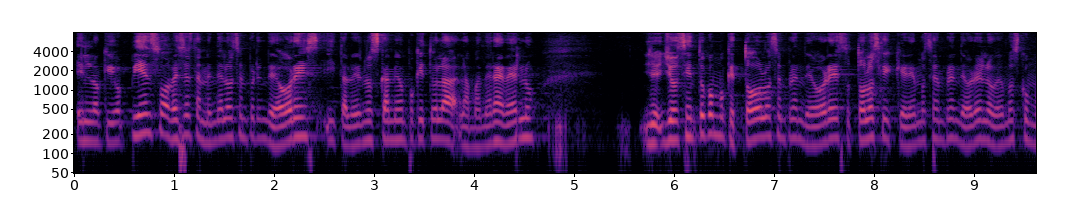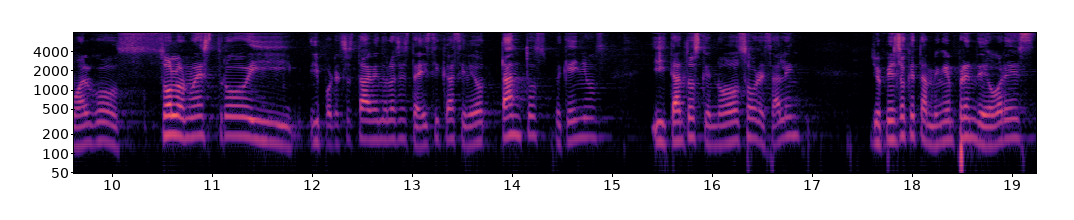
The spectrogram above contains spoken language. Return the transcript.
en lo que yo pienso a veces también de los emprendedores y tal vez nos cambia un poquito la, manera de verlo. Yo, yo siento como que todos los emprendedores o todos los que queremos ser emprendedores lo vemos como algo solo nuestro y, y por eso estaba viendo las estadísticas y veo tantos pequeños y tantos que no sobresalen. Yo pienso que también emprendedores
